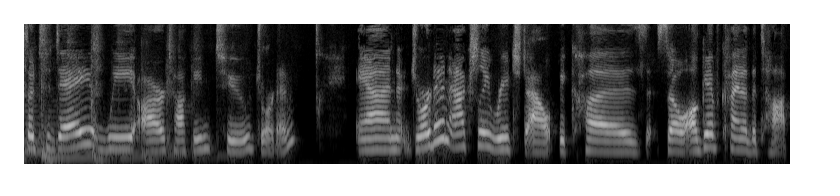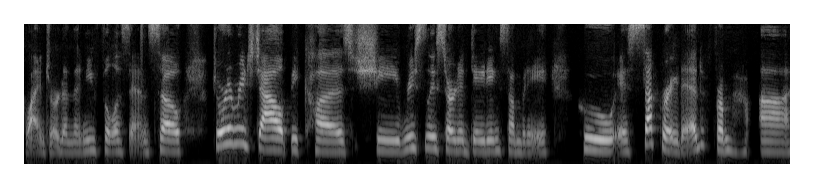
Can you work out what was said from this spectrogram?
So today we are talking to Jordan. And Jordan actually reached out because, so I'll give kind of the top line, Jordan, then you fill us in. So Jordan reached out because she recently started dating somebody who is separated from uh,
